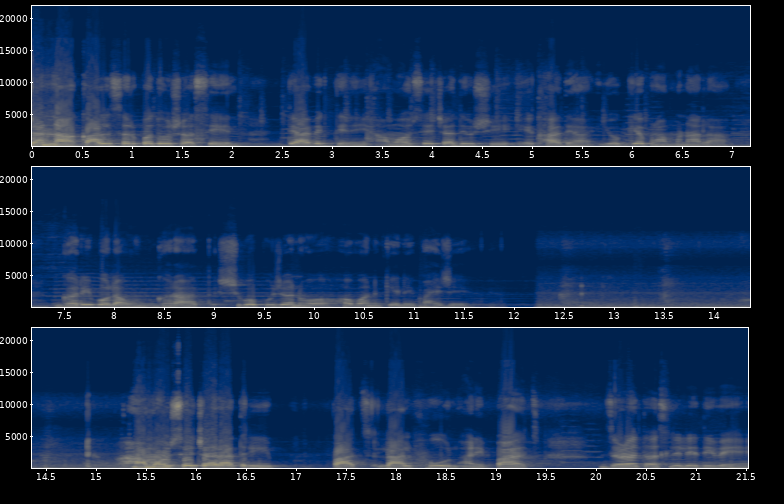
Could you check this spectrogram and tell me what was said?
ज्यांना काल सर्पदोष असेल त्या व्यक्तीने अमावस्येच्या दिवशी एखाद्या योग्य ब्राह्मणाला घरी बोलावून घरात शिवपूजन व हवन केले पाहिजे. अमावस्येच्या रात्री पाच लाल फूल आणि पाच जळत असलेले दिवे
